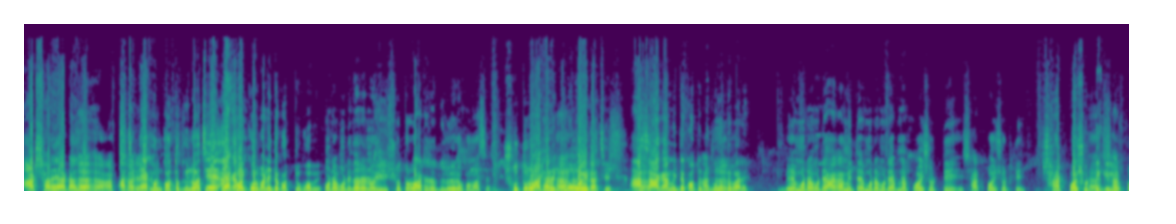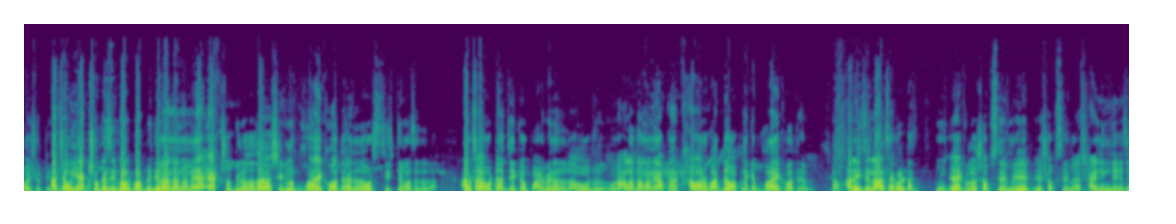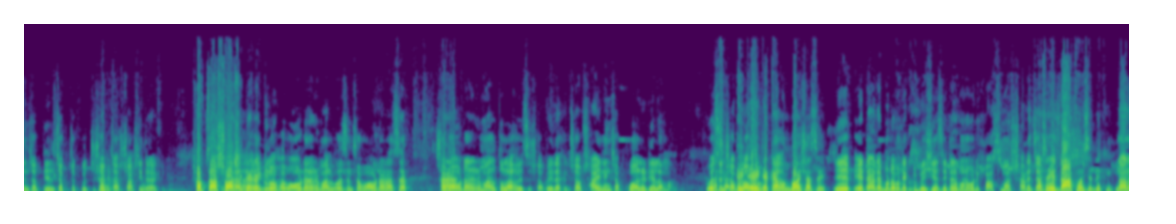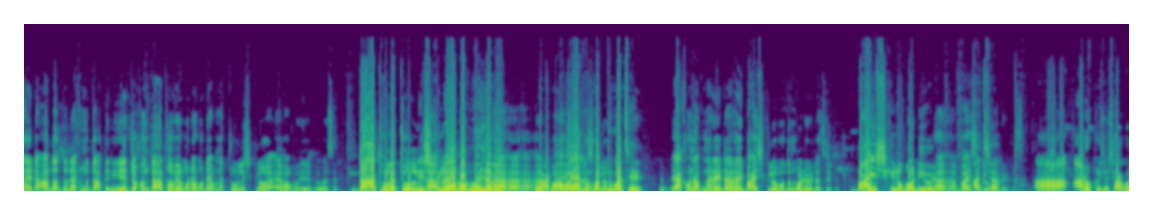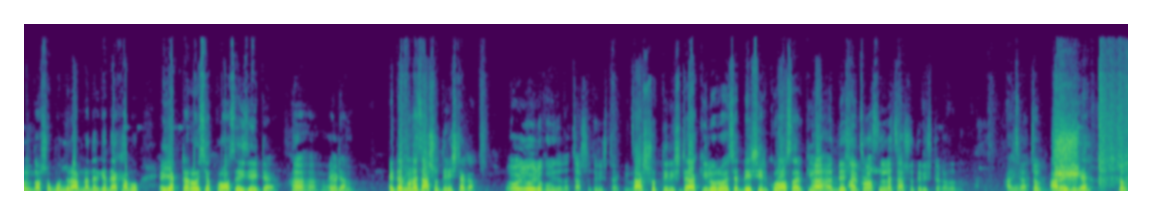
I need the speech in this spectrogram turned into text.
আট সাড়ে আট হাজার। হ্যাঁ হ্যাঁ আচ্ছা এখন কত কিলো আছে? আগামী এখন- কোরবানিতে কতটুক হবে? মোটামুটি ধরেন ওই সতেরো আঠেরো কিলো এরকম আছে। সতেরো আঠারো কিলো ওয়েট আছে। আচ্ছা। আগামীতে কতটুকু হতে পারে? এ মোটামুটি আগামীতে মোটামুটি আপনার পঁয়ষট্টি ষাট পঁয়ষট্টি। ষাট পঁয়ষট্টি হ্যাঁ, কিলো? পঁয়ষট্টি আচ্ছা ওই একশো কেজির গল্প আপনি দেবেন না? না না একশো কিলো দাদা সেগুলো ভরাই খাওয়াতে হয় দাদা ওর সিস্টেম আছে দাদা। ওটা আচ্ছা। ওটা যে কেউ পারবে না দাদা ওর ওর আলাদা মানে আপনার খাওয়ার বাদেও আপনাকে ভরাই খাওয়াতে হবে। আর এই যে লাল ছাগলটা? এগুলো সব সেম এ সব সেম শাইনিং দেখেছেন? সব তেল চকচক করছে সব চারশো আশি টাকা কিলো। সব চারশো আশি হ্যাঁ, টাকা এগুলো সব অর্ডারের মাল বুঝেছেন? সব অর্ডার আছে সব হ্যাঁ। অর্ডারের মাল তোলা হয়েছে সব এই দেখেন সব শাইনিং সব কোয়ালিটি মাল। আচ্ছা কেমন বয়স আছে? হ্যাঁ। মোটামুটি একটু বেশি আছে এটার মোটামুটি মাস চার আচ্ছা এই দাঁত। দেখি। না না এটা আদা দাদা এখনও দাঁতে নেই। যখন দাঁত হবে মোটামুটি আপনার চল্লিশ কিলো এভাব হয়ে যাবে বুঝছেন? দাঁত হলে চল্লিশ হ্যাঁ। কিলো হয়ে যাবে? হ্যাঁ ওরে 38, বাবা এখন 40 কতটুকু আছে? এখন আপনার এটার ওই বাইশ কিলো মতন বডি ওয়েট আছে এটা বাইশ কিলো বডি ওয়েট হ্যাঁ হ্যাঁ কিলো আচ্ছা। বডি ওয়েট আরও কিছু ছাগল দর্শক বন্ধুরা আপনাদেরকে দেখাবো। এই একটা রয়েছে ক্রস এই যে এইটা। হ্যাঁ হ্যাঁ এটা একদম। এটা মনে হয় তিরিশ টাকা। ওই ওই রকমই দাদা চারশো তিরিশ টাকা কিলো। চারশো তিরিশ টাকা কিলো রয়েছে দেশির ক্রস আর কি? হ্যাঁ হ্যাঁ দেশের। ক্রস নিলে চারশো তিরিশ টাকা দাদা। আচ্ছা চল। আর এইদিকে? চল।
